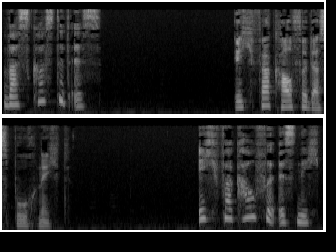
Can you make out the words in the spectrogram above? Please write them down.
Was kostet es? Ich verkaufe das Buch nicht. Ich verkaufe es nicht.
